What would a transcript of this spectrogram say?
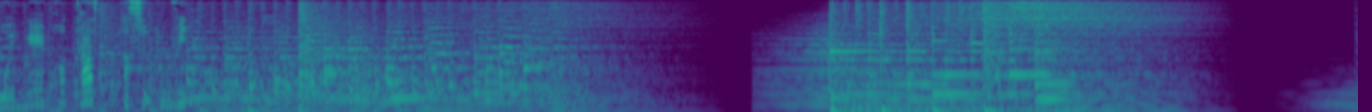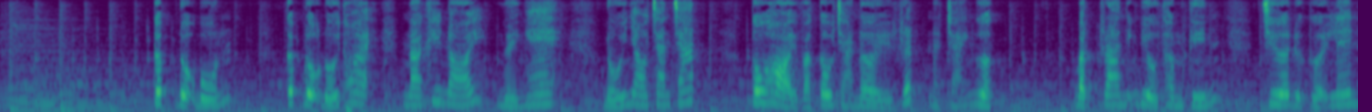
buổi nghe podcast thật sự thú vị. Cấp độ 4 Cấp độ đối thoại là khi nói, người nghe, đối nhau chan chát, câu hỏi và câu trả lời rất là trái ngược. Bật ra những điều thầm kín, chưa được gợi lên.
